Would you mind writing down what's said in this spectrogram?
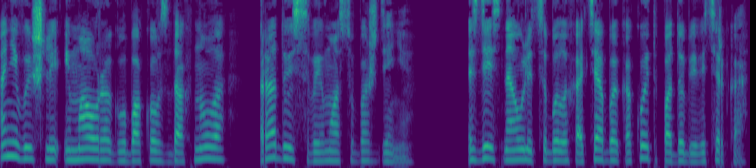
Они вышли, и Маура глубоко вздохнула, радуясь своему освобождению. Здесь на улице было хотя бы какое-то подобие ветерка.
